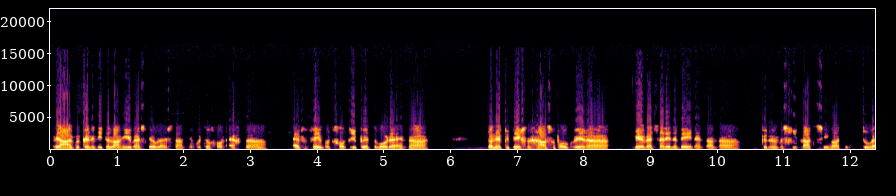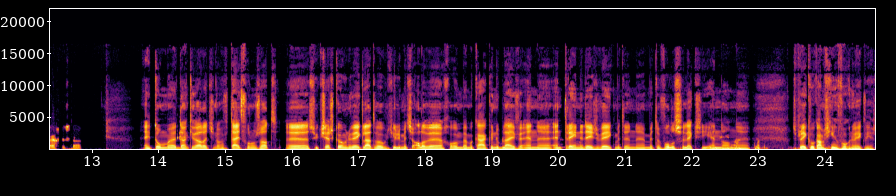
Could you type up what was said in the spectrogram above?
ja, we kunnen niet te lang hierbij stil blijven staan. Nu moeten gewoon echt, eh MVV moet gewoon drie punten worden. En dan heb je tegen de Graafschap ook weer meer wedstrijden in de benen. En dan kunnen we misschien laten zien waar toe we echt in staan. Hey Tom, dankjewel dat je nog even tijd voor ons had. Succes komende week. Laten we hopen dat jullie met z'n allen gewoon bij elkaar kunnen blijven en, en trainen deze week met een, met een volle selectie. En dan spreken we elkaar misschien volgende week weer.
